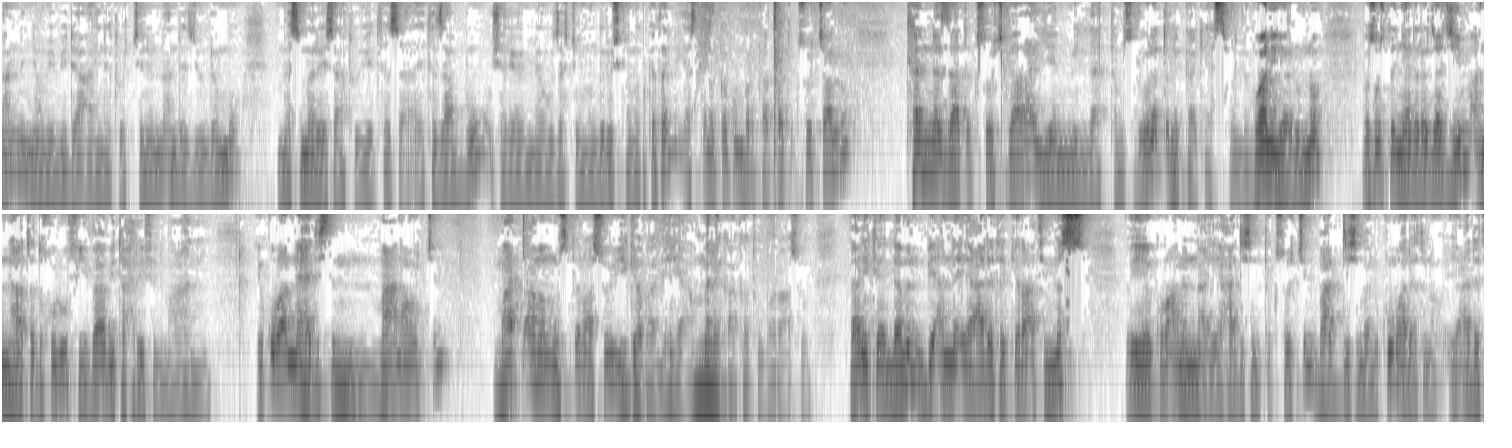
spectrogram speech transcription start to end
ማንኛውም የቢድዓ አይነቶችንና እንደዚሁም ደግሞ መስመር የሳቱ የተዛቡ ሸሪያው የሚያወግዛቸው መንገዶች ከመከተል ያስጠነቀቁን በርካታ ጥቅሶች አሉ። ከነዛ ጥቅሶች ጋር የሚላተም ስለሆነ ጥንቃቄ ያስፈልገዋል እያሉን ነው። በሶስተኛ ደረጃ ጂም አንሃ ተድኹሉ ፊ ባቢ ተሕሪፍ ልመዓኒ የቁርአንና የሐዲስን ማዕናዎችን ማጣመም ውስጥ ራሱ ይገባል። ይሄ አመለካከቱ በራሱ ዛሊከ ለምን ቢአነ ኢዓደተ ቂራአት ነስ የቁርአንና የሐዲስን ጥቅሶችን በአዲስ መልኩ ማለት ነው ኢዓደት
